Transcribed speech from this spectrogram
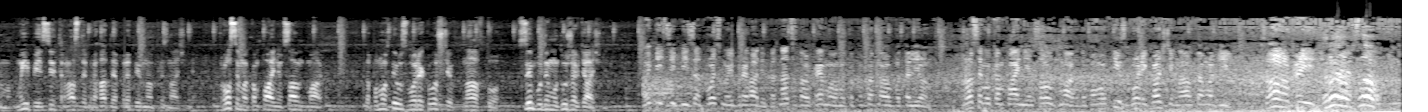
Ми бійці 13-ї бригади оперативного призначення. Просимо компанію SoundMark допомогти у зборі коштів на авто. Всім будемо дуже вдячні. Ми бійці 58-ї бригади 15-го окремого мотопіхотного батальйону. Просимо компанію Soundmark допомогти у зборі коштів на автомобіль. Слава Україні! Героям слава!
